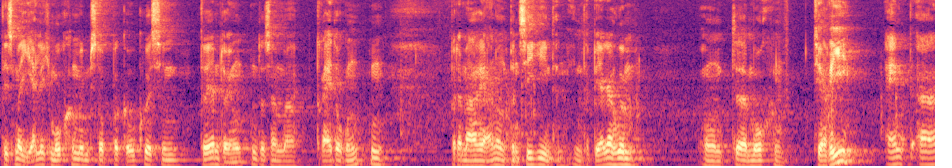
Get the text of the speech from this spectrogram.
das wir jährlich machen mit dem Stop-Go-Kurs in Triamtal unten. Da sind wir drei Tage unten bei der Marianne und beim Sigi in, in der Bergerhurm und äh, machen Theorie ein, äh,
